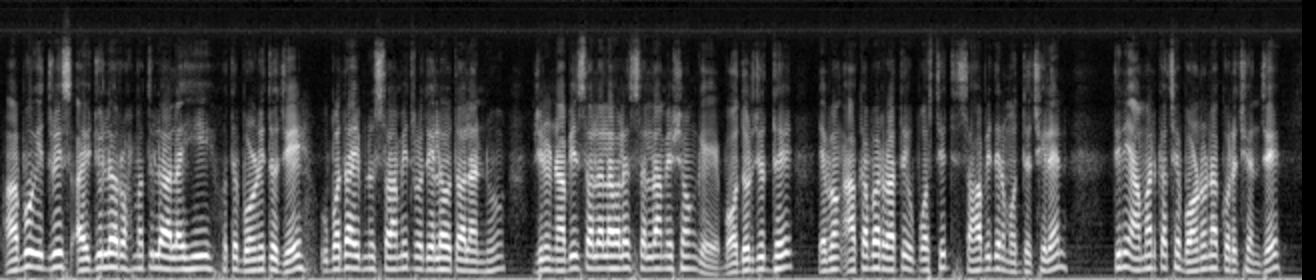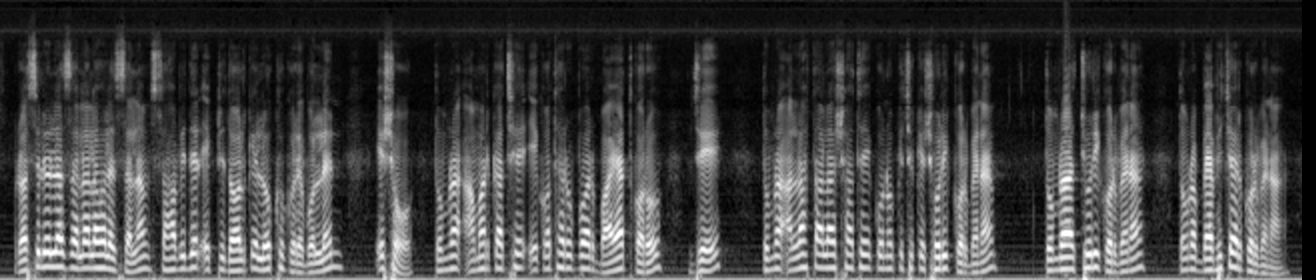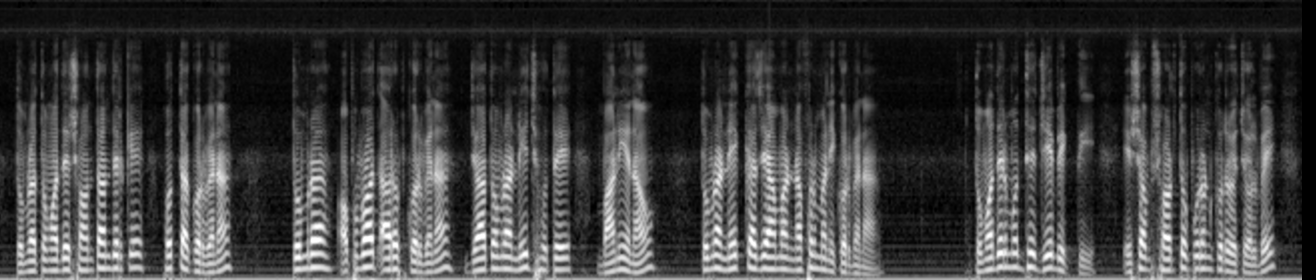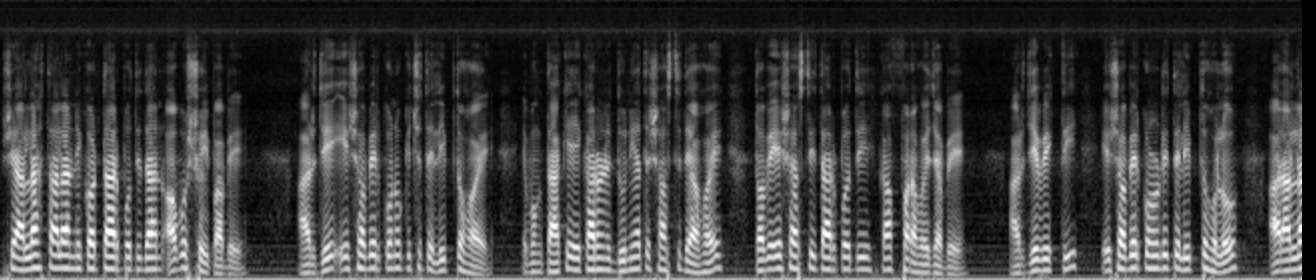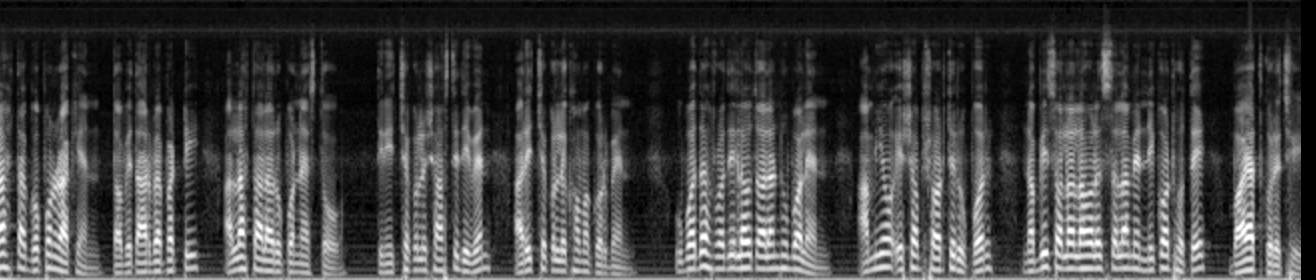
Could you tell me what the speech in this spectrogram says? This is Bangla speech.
আবু ইদ্রিস আইজুল্লাহ রহমতুল্লা আলাহি হতে বর্ণিত যে, উবাদা ইবনু সামিদ রদিয়াল্লাহ তাল্লাহ্ন যিনি নাবী সাল্লাহ আলাইসাল্লামের সঙ্গে বদরযুদ্ধে এবং আকাবার রাতে উপস্থিত সাহাবিদের মধ্যে ছিলেন, তিনি আমার কাছে বর্ণনা করেছেন যে, রসুলুল্লাহ সাল্লাহ আলাইসাল্লাম সাহাবিদের একটি দলকে লক্ষ্য করে বললেন, এসো, তোমরা আমার কাছে এ কথার উপর বায়াত করো যে, তোমরা আল্লাহ তাল্লার সাথে কোনো কিছুকে শরিক করবে না, তোমরা চুরি করবে না, তোমরা ব্যভিচার করবে না, তোমরা তোমাদের সন্তানদেরকে হত্যা করবে না তোমরা অপবাদ আরোপ করবে না, যা তোমরা নিজ হতে বানিয়ে নাও, তোমরা নেক কাজে আমার নাফরমানি করবে না। তোমাদের মধ্যে যে ব্যক্তি এসব শর্ত পূরণ করে চলবে, সে আল্লাহ তালার নিকট তার প্রতিদান অবশ্যই পাবে। আর যে এসবের কোনো কিছুতে লিপ্ত হয় এবং তাকে এ কারণে দুনিয়াতে শাস্তি দেওয়া হয়, তবে এ শাস্তি তার প্রতি কাফফারা হয়ে যাবে। আর যে ব্যক্তি এসবের কোনোটিতে লিপ্ত হলো আর আল্লাহ তা গোপন রাখেন, তবে তার ব্যাপারটি আল্লাহ তালার উপর ন্যস্ত। তিনি ইচ্ছা করলে শাস্তি দিবেন আর ইচ্ছা করলে ক্ষমা করবেন। উবাদাহ রদিল্লাহ তাল্লাহ্ন বলেন, আমিও এসব শর্তের উপর নবী সাল্লাহ আলাইসাল্লামের নিকট হতে বায়াত করেছি।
